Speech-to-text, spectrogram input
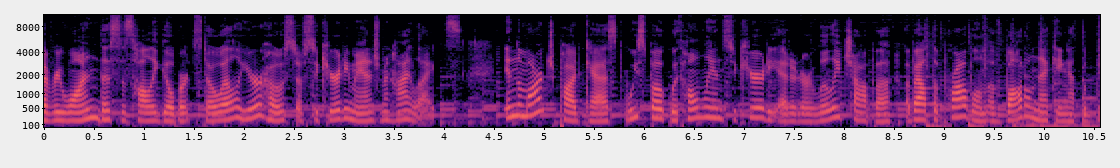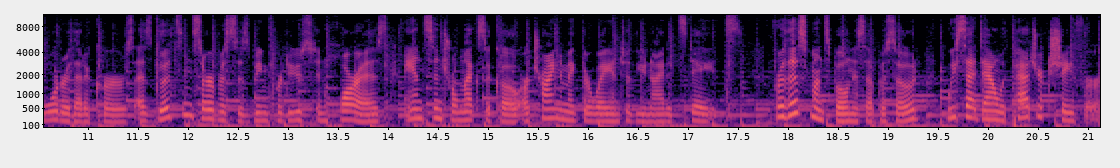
everyone. This is Holly Gilbert Stowell, your host of Security Management Highlights. In the March podcast, we spoke with Homeland Security editor Lily Chapa about the problem of bottlenecking at the border that occurs as goods and services being produced in Juarez and central Mexico are trying to make their way into the United States. For this month's bonus episode, we sat down with Patrick Schaefer,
